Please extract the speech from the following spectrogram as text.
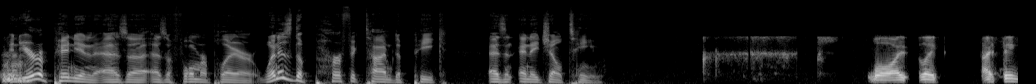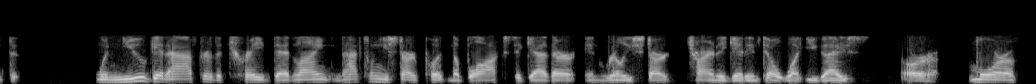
In your opinion, as a, as a former player, when is the perfect time to peak as an NHL team? Well, I like I think that when you get after the trade deadline, that's when you start putting the blocks together and really start trying to get into what you guys are more of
